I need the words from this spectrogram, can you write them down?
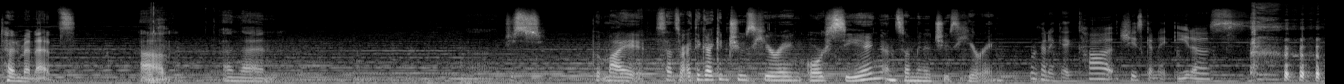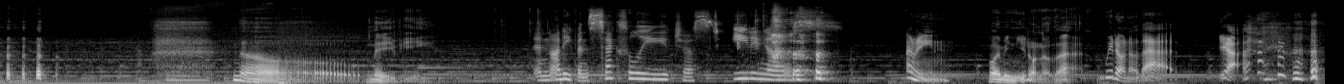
10 minutes. Um, and then just put my sensor. I think I can choose hearing or seeing, and so I'm gonna choose hearing. We're gonna get caught. She's gonna eat us. no, maybe. And not even sexily, just eating us. I mean, Well, I mean, you don't know that. we don't know that. Yeah.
